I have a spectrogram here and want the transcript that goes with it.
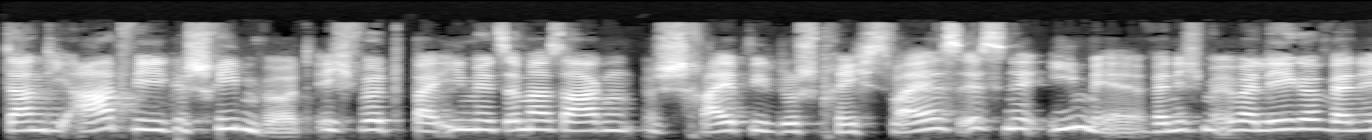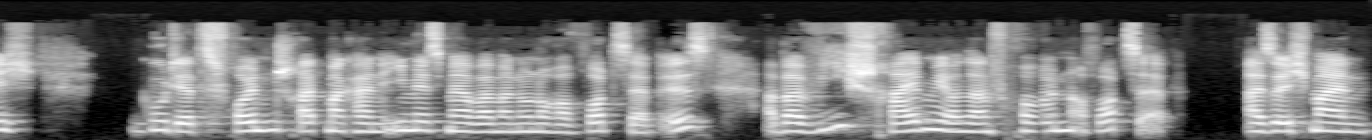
dann die Art, wie geschrieben wird. Ich würde bei E-Mails immer sagen, schreib, wie du sprichst, weil es ist eine E-Mail. Wenn ich mir überlege, wenn ich gut, jetzt Freunden schreibt man keine E-Mails mehr, weil man nur noch auf WhatsApp ist. Aber wie schreiben wir unseren Freunden auf WhatsApp? Also ich meine,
